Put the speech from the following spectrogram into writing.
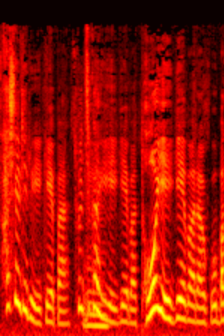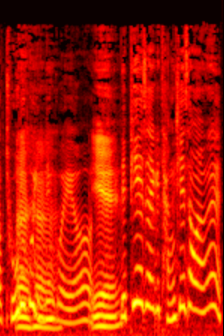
사실대로 얘기해봐. 솔직하게 음. 얘기해봐. 더 얘기해봐라고 막 조르고 아하. 있는 거예요. 예. 근데 피해자에게 당시 상황을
